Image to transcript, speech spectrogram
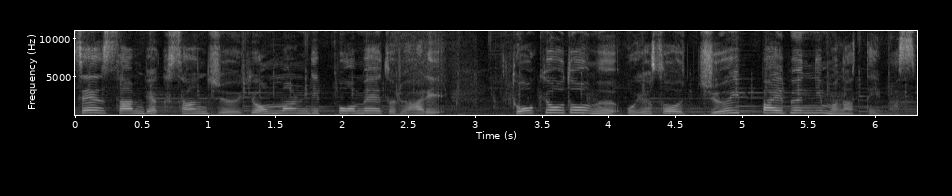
1334万立方メートルあり東京ドームおよそ11杯分にもなっています。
